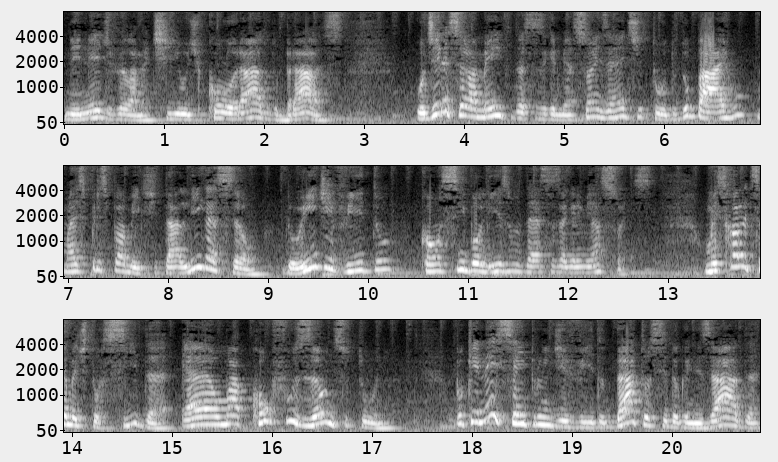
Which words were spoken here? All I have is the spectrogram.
Nenê de Vila Matilde, Colorado do Brás, o direcionamento dessas agremiações é, antes de tudo, do bairro, mas principalmente da ligação do indivíduo com o simbolismo dessas agremiações. Uma escola de samba de torcida é uma confusão disso tudo, porque nem sempre o indivíduo da torcida organizada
